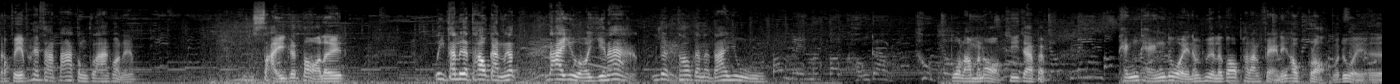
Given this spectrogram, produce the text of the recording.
รับเฟฟให้ซาต้าตรงกลางก่อนนะครับใส่กันต่อเลย นี่ถ้าเลือดเท่ากันก็ได้อยู่อะยีน่าเลือดเท่ากันอะได้อยู่ ตัวเรามันออกที่จะแบบแทงแทงๆด้วยนะเพื่อนแล้วก็พลังแฝงนี่เอาเกราะมาด้วยเออ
